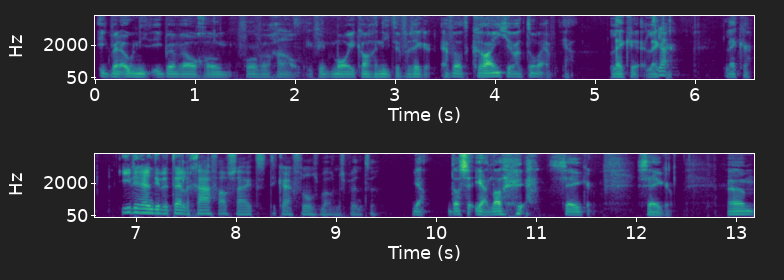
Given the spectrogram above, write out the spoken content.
Ik ben ook niet, ik ben wel gewoon voor Van Gaal. Ik vind het mooi, ik kan genieten van zeker even dat krantje waar ik toch even, ja, lekker, lekker, Ja. lekker. Iedereen die de Telegraaf afzeikt, die krijgt van ons bonuspunten. Ja, dat is, ja, dat, ja zeker, zeker. Ehm,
